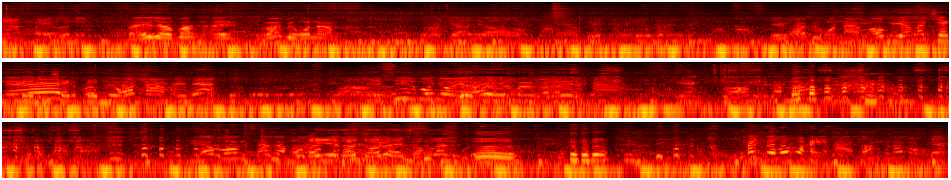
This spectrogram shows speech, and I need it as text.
น้ำไปวะนี่ไปแล้วป่ะไอ้พาเป็นหัวหน้ำเดี๋ยวเดี๋ยวเดี๋ยวพาเป็นหัวหน้ำเอาเบียร์มากินเป็นหัวหน้ำไอ้แม่กี่ซี่บ่ย่อยไรเห็นบ้า เดี๋ยวบ้องสันละหมเอาดไปเขาจอดได้สองลังเออให้แต่ละบ่ให้หาล้างแล้วก็แย่ง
